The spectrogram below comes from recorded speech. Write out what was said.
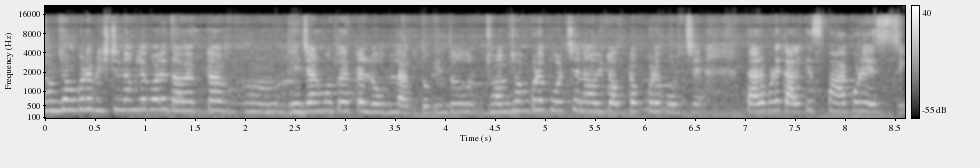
ঝমঝম করে বৃষ্টি নামলে পরে তাও একটা ভেজার মতো একটা লোভ লাগতো। কিন্তু ঝমঝম করে পড়ছে না, ওই টপ টপ করে পড়ছে। তারপরে কালকে স্পা করে এসেছি।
